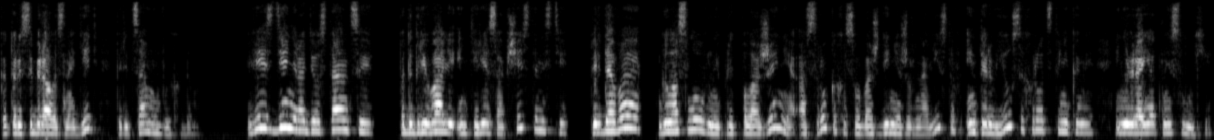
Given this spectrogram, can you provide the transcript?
который собиралась надеть перед самым выходом. Весь день радиостанции подогревали интерес общественности передавая голословные предположения о сроках освобождения журналистов, интервью с их родственниками и невероятные слухи,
